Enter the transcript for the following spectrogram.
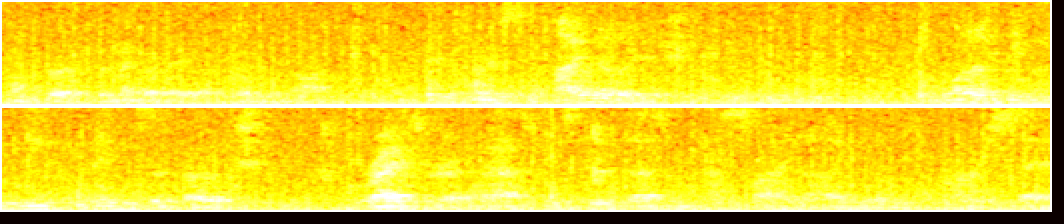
compress the metadata, probably not. There's an inode issue. One of the unique things about Riser FS was it doesn't assign inodes per se.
